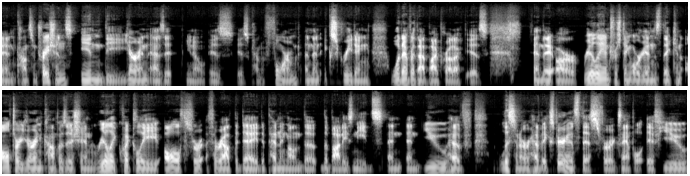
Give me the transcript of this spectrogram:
and concentrations in the urine as it you know is is kind of formed and then excreting whatever that byproduct is. And they are really interesting organs. They can alter urine composition really quickly all th- throughout the day depending on the the body's needs. And and you have listener have experienced this for example. If you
